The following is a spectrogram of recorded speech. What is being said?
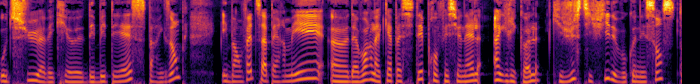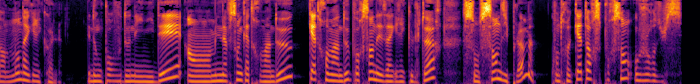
au-dessus avec euh, des BTS par exemple, et ben en fait ça permet d'avoir la capacité professionnelle agricole qui justifie de vos connaissances dans le monde agricole. Et donc pour vous donner une idée, en 1982, 82% des agriculteurs sont sans diplôme contre 14% aujourd'hui.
